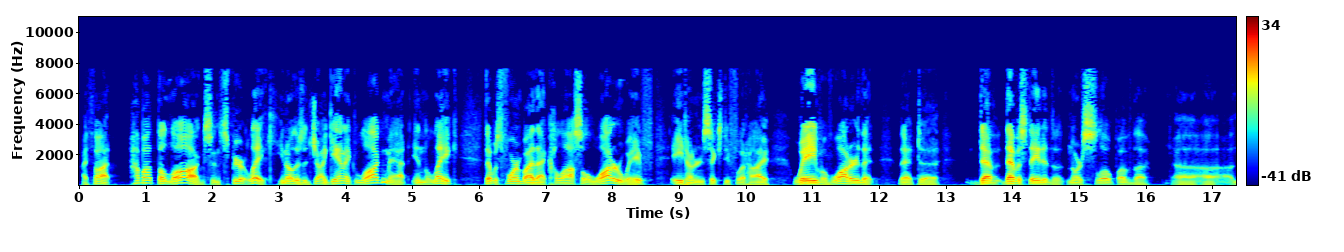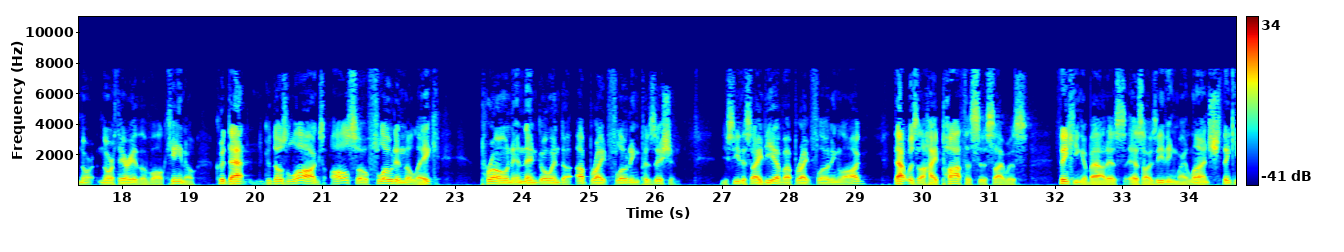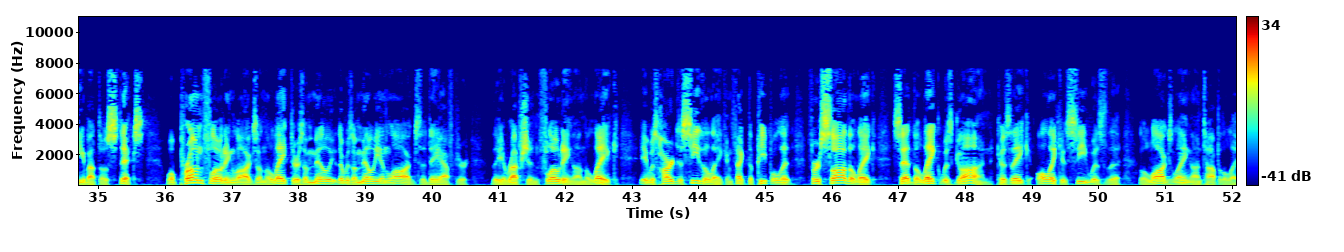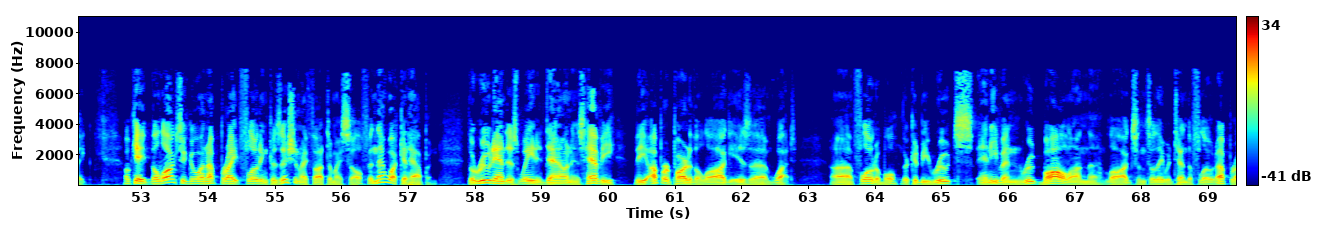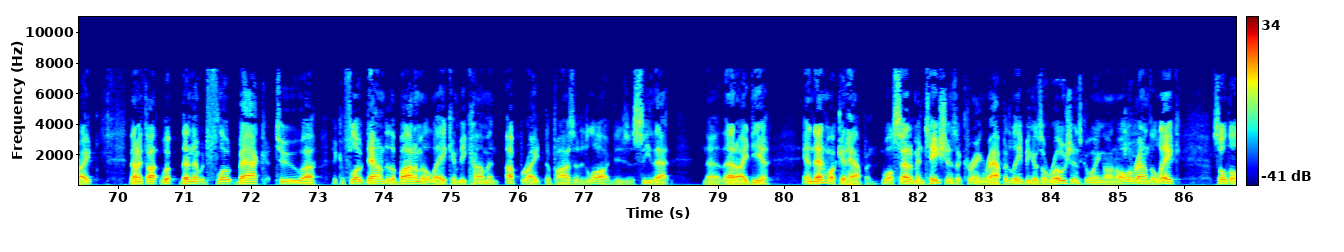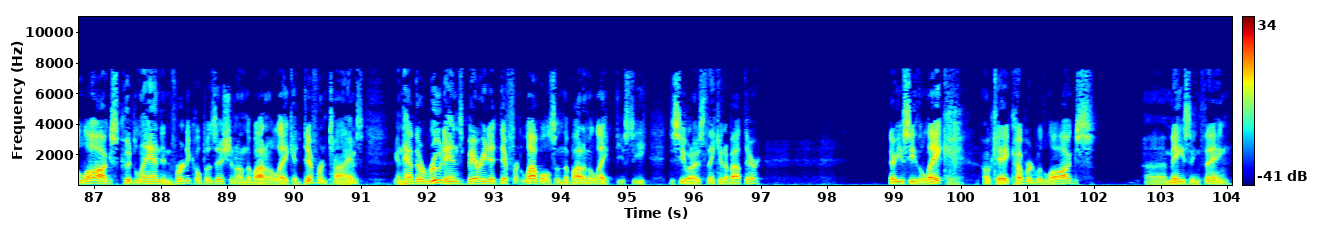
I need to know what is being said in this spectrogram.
I thought, how about the logs in Spirit Lake? You know, there's a gigantic log mat in the lake that was formed by that colossal water wave, 860 foot high wave of water that that uh, dev- devastated the north slope of the uh, uh, nor- north area of the volcano. Could that could those logs also float in the lake, prone, and then go into upright floating position? You see this idea of upright floating log? that was the hypothesis I was thinking about as, as I was eating my lunch, thinking about those sticks. Well, prone floating logs on the lake, there's a million, there was a million logs the day after the eruption floating on the lake. It was hard to see the lake. In fact, the people that first saw the lake said the lake was gone because they all they could see was the, the logs laying on top of the lake. Okay, the logs could go in upright floating position, I thought to myself, and then what could happen? The root end is weighted down, is heavy. The upper part of the log is uh, what? Uh, floatable. There could be roots and even root ball on the logs, and so they would tend to float upright. Then I thought, whoop, then it would float back to, uh, it could float down to the bottom of the lake and become an upright deposited log. Did you see that, uh, that idea? And then what could happen? Well, sedimentation is occurring rapidly because erosion is going on all around the lake. So the logs could land in vertical position on the bottom of the lake at different times and have their root ends buried at different levels in the bottom of the lake. Do you see, do you see what I was thinking about there? There you see the lake, okay, covered with logs. Uh, amazing thing.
